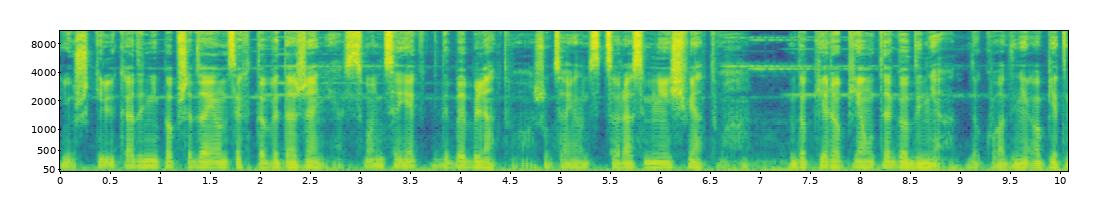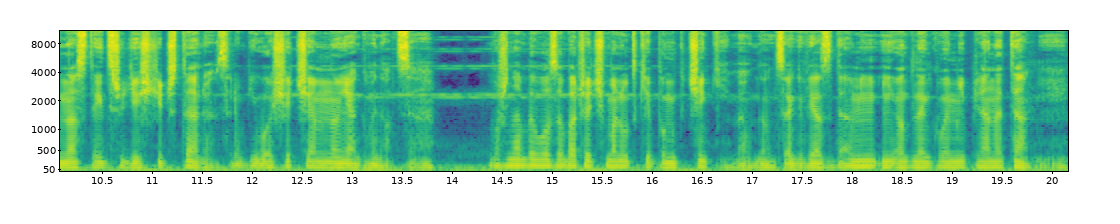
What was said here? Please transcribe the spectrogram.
Już kilka dni poprzedzających to wydarzenie, słońce jak gdyby blatło, rzucając coraz mniej światła. Dopiero piątego dnia, dokładnie o 15.34, zrobiło się ciemno jak w nocy. Można było zobaczyć malutkie punkciki, będące gwiazdami i odległymi planetami.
